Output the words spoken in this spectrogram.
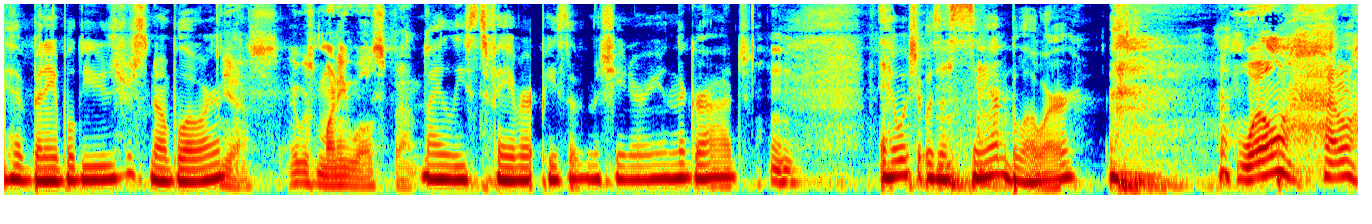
have been able to use your snowblower, Yes. It was money well spent. my least favorite piece of machinery in the garage. I wish it was a sand blower. well, I don't.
